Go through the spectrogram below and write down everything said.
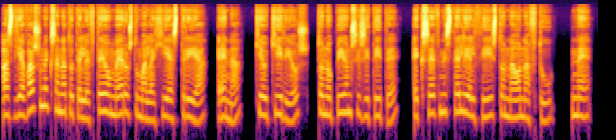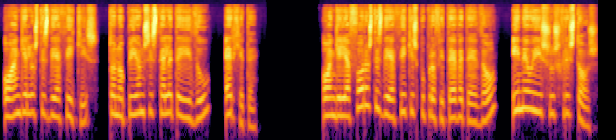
Α διαβάσουμε ξανά το τελευταίο μέρος του Μαλαχίας 3, 1, και ο κύριος, τον οποίον συζητείτε, εξέφνης θέλει ελθεί στον ναόν αυτού, ναι, ο άγγελος της διαθήκης, τον οποίον συσθέλετε ιδού, έρχεται. Ο αγγελιαφόρος της Διαθήκης που προφητεύεται εδώ, είναι ο Ιησούς Χριστός.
